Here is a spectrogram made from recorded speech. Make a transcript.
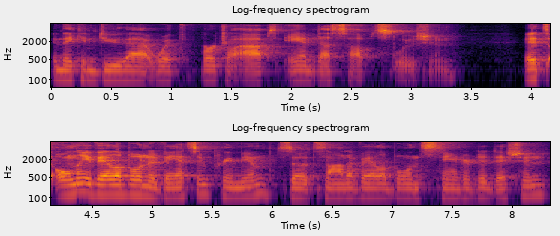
and they can do that with virtual apps and desktop solution. It's only available in advanced and premium, so it's not available in standard edition.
